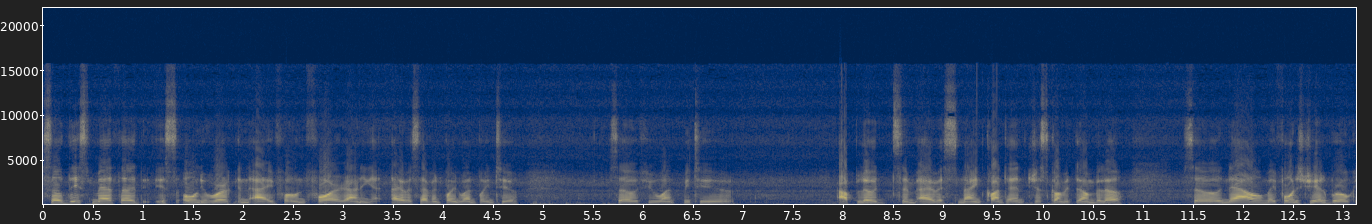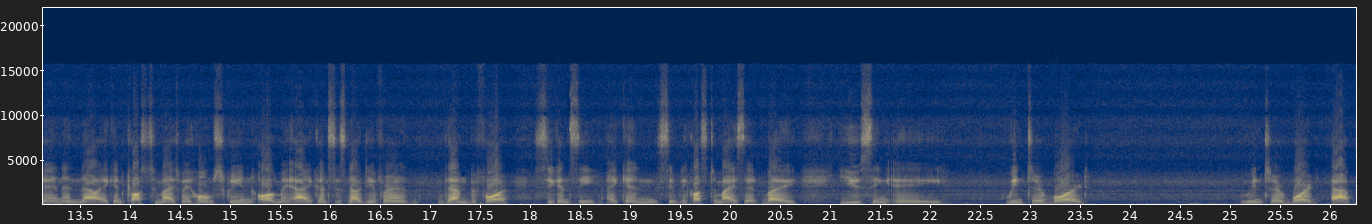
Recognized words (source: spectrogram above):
so this method is only work in iPhone 4 running iOS 7.1.2 so if you want me to upload some iOS 9 content just comment down below. So now my phone is jailbroken and now I can customize my home screen. All my icons is now different than before. As you can see I can simply customize it by using a winterboard winterboard app.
